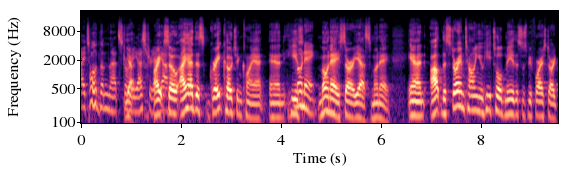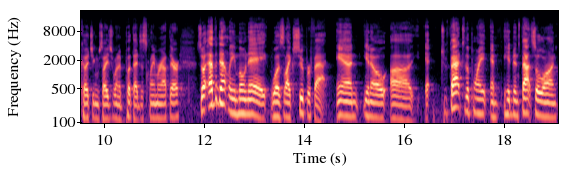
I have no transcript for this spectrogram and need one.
I told them that story yeah. yesterday. All right, yeah. so I had this great coaching client, and he's Monet. Monet, sorry, yes, Monet. And I'll, the story I'm telling you, he told me this was before I started coaching, him, so I just want to put that disclaimer out there. So evidently, Monet was like super fat, and you know, uh, fat to the point, and he'd been fat so long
